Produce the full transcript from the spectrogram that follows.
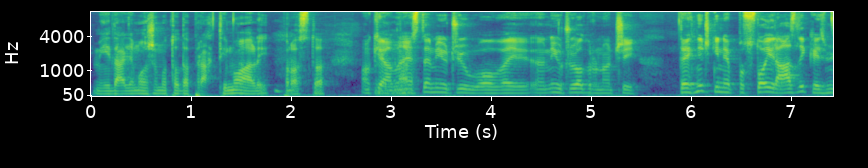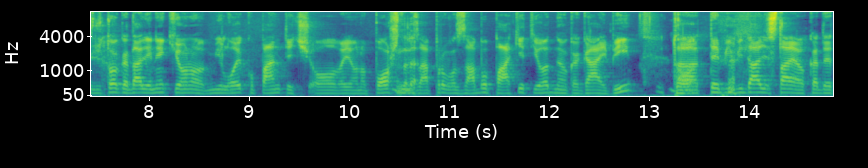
mi i dalje možemo to da pratimo, ali prosto... Ok, ali ne stajem ni u čiju, ovaj, ni u čiju odbranu, znači, tehnički ne postoji razlika između toga da li je neki ono Milojko Pantić ovaj ono poštar da. zapravo zabo paket i odneo ga gajbi to a, tebi bi dalje stajao kada je,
